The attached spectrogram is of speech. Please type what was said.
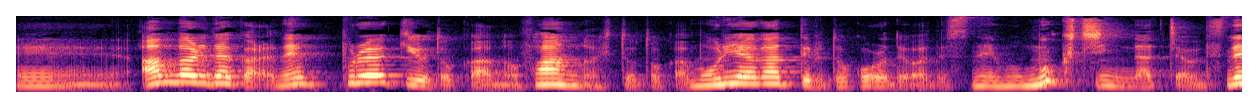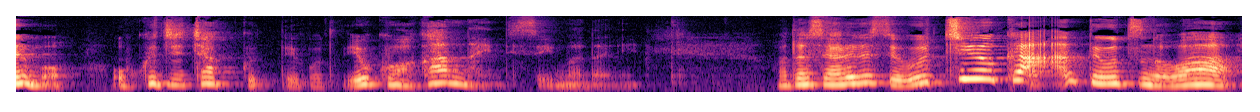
えー、あんまりだからね、プロ野球とかのファンの人とか盛り上がってるところではですね、もう無口になっちゃうんですね。もう、お口チャックっていうことでよくわかんないんですよ、未だに。私あれですよ、宇宙間って打つのは、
